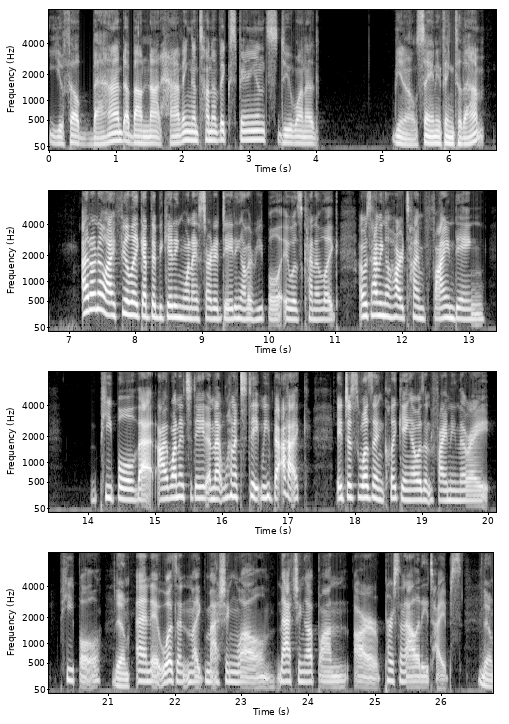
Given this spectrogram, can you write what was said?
you felt bad about not having a ton of experience. Do you want to, you know, say anything to that? I don't know. I feel like at the beginning when I started dating other people, it was kind of like I was having a hard time finding people that I wanted to date and that wanted to date me back. It just wasn't clicking. I wasn't finding the right people Yeah. and it wasn't like meshing well, matching up on our personality types. Yeah.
